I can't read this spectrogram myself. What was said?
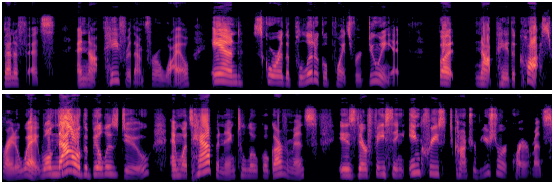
benefits and not pay for them for a while and score the political points for doing it. But not pay the costs right away. Well, now the bill is due, and what's happening to local governments is they're facing increased contribution requirements.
